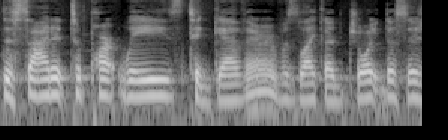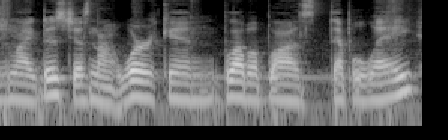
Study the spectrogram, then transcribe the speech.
decided to part ways together. It was like a joint decision, like this just not working, blah, blah, blah, step away.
